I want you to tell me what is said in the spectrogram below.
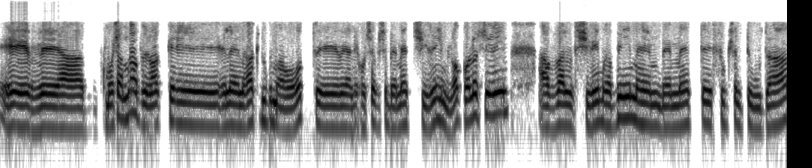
וכמו שאמרת, זה רק, אה, אלה הן רק דוגמאות, אה, ואני חושב שבאמת שירים, לא כל השירים, אבל שירים רבים הם באמת אה, סוג של תעודה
